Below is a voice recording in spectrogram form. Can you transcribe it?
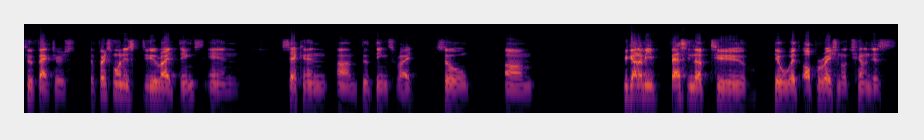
two factors. The first one is do right things, and second, um, do things right. So um, we gotta be fast enough to deal with operational challenges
